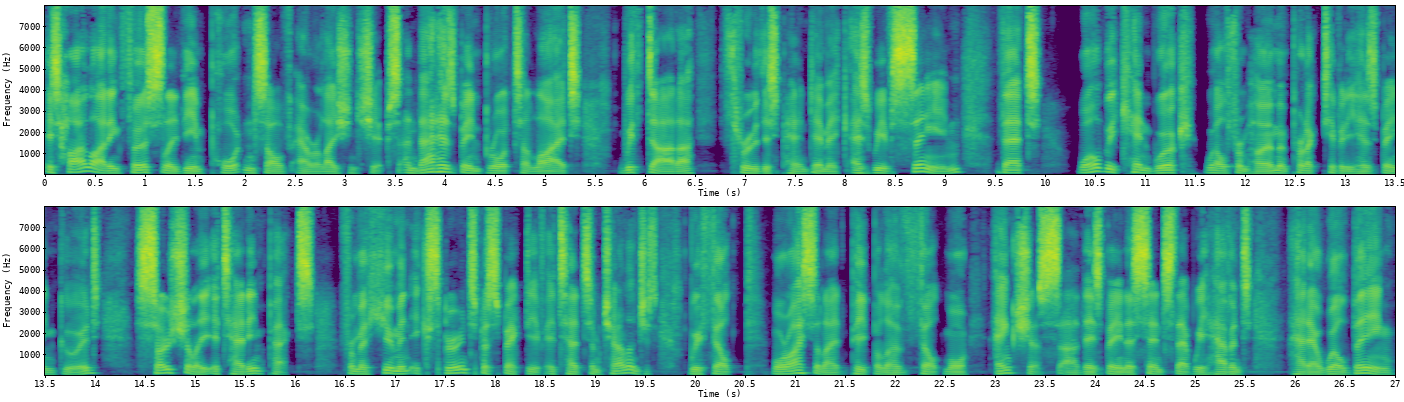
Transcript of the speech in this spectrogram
is highlighting, firstly, the importance of our relationships. And that has been brought to light with data through this pandemic, as we've seen that while we can work well from home and productivity has been good, socially it's had impacts. From a human experience perspective, it's had some challenges. We've felt more isolated. People have felt more anxious. Uh, there's been a sense that we haven't had our well-being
